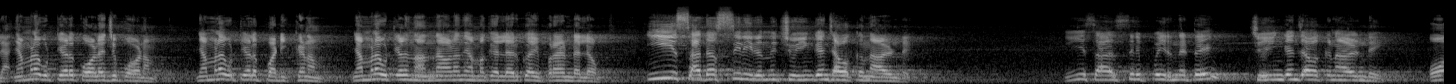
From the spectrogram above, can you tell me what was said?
ഇല്ല നമ്മളെ കുട്ടികൾ കോളേജിൽ പോകണം നമ്മളെ കുട്ടികൾ പഠിക്കണം നമ്മളെ കുട്ടികൾ നന്നാവണം എന്ന് നമുക്ക് എല്ലാവർക്കും അഭിപ്രായം ഉണ്ടല്ലോ. ഈ സദസ്സിലിരുന്ന് ചുയിങ്കം ചവക്കുന്ന ആളുണ്ട്. ഈ സദസ്സിൽ ഇപ്പോൾ ഇരുന്നിട്ട് ചുയിങ്കം ചവക്കുന്ന ആളുണ്ട്. ഓ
